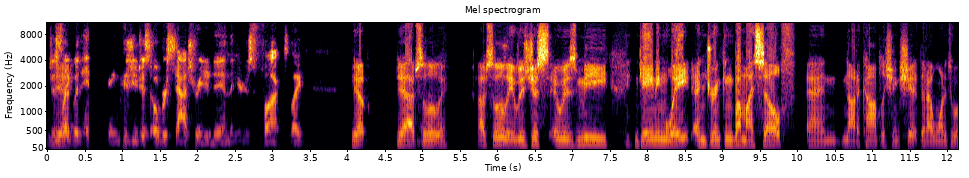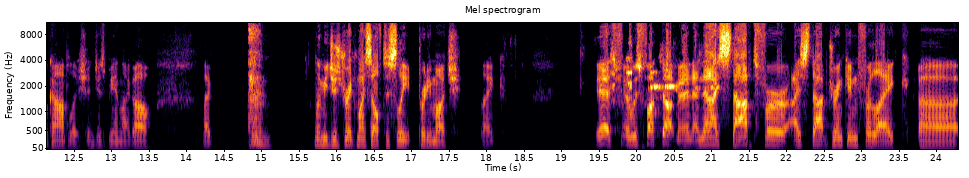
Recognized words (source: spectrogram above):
Just Yeah. like with anything, because you just oversaturated it and then you're just fucked. Like Yep. Yeah, absolutely. Absolutely. It was just it was me gaining weight and drinking by myself and not accomplishing shit that I wanted to accomplish and just being like, "Oh, like let me just drink myself to sleep pretty much." Like yeah, it was fucked up, man. And then I stopped for I stopped drinking for like uh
